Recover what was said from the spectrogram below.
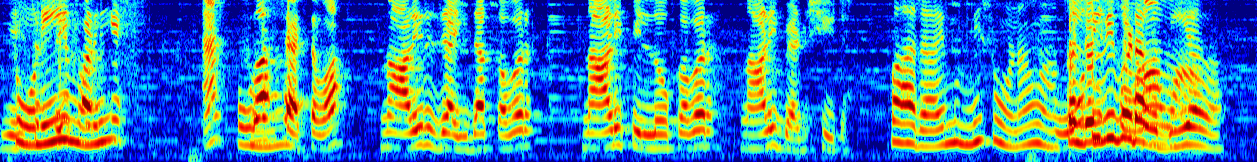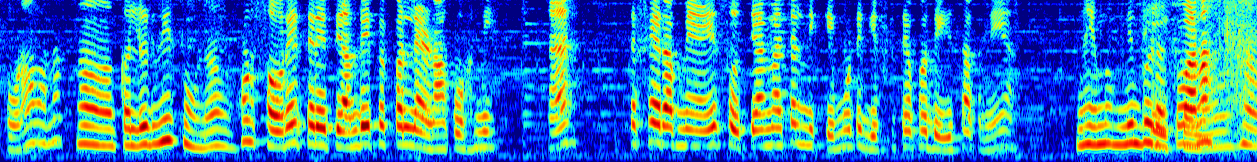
ਸੋਹਣੀ ਹੈ ਮੰਮੀ। ਹੈ ਪੂਰਾ ਸੈੱਟ ਵਾ। ਨਾਲ ਹੀ ਰਜਾਈ ਦਾ ਕਵਰ ਨਾਲ ਹੀ ਪਿੱਲੋ ਕਵਰ ਨਾਲ ਹੀ ਬੈੱਡ ਸ਼ੀਟ ਭਾਰਾ ਹੈ ਮੰਮੀ ਸੋਹਣਾ ਵਾ। ਬਹੁਤ ਕਲਰ ਹੀ ਵੀ ਬੜਾ ਸੋਹਣਾ। ਵਧੀਆ ਵਾ। ਸੋਹਣਾ ਵਾ ਨਾ। ਹਾਂ ਕਲਰ ਵੀ ਸੋਹਣਾ ਵਾ। ਹੁਣ ਸਹੁਰੇ ਤੇਰੇ ਤੇ ਆਂਦੇ ਪੇਪਰ ਲੈਣਾ ਕੁਛ ਨਹੀਂ ਹੈ? ਤੇ ਫਿਰ ਮੈਂ ਇਹ ਸੋਚਿਆ ਮੈਂ ਚੱਲ ਨਿੱਕੇ ਮੋਟੇ ਗਿਫਟ ਤੇ ਆਪਾਂ ਦੇ ਹੀ ਸਕਨੇ ਆ। ਨਹੀਂ ਮੰਮੀ ਬੜਾ ਠੀਕ ਵਾ ਨਾ? ਸੋਹਣਾ। ਹਾਂ।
